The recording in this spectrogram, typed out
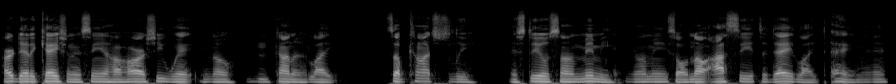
her dedication and seeing how hard she went, you know, Mm-hmm. kind of like subconsciously instilled something in me. You know what I mean? So no, I see it today. Like, dang man,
